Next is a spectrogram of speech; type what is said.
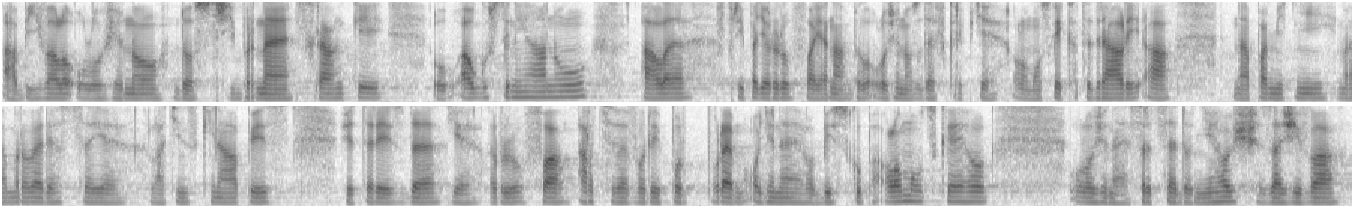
a bývalo uloženo do stříbrné schránky u Augustiniánů, ale v případě Rudolfa Jana bylo uloženo zde v kryptě Olomoucké katedrály a na pamětní mramorové desce je latinský nápis, že tedy zde je Rudolfa vody purpurem oděného biskupa Olomouckého, uložené srdce, do něhož zaživa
